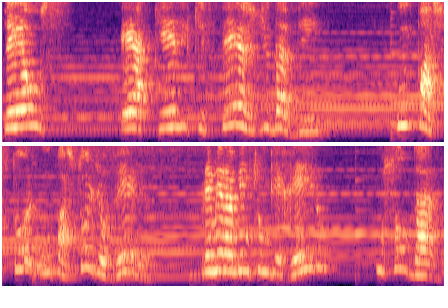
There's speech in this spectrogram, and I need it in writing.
Deus é aquele que fez de Davi um pastor, um pastor de ovelhas, primeiramente um guerreiro, um soldado.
